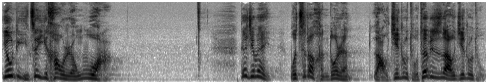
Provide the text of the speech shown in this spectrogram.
有你这一号人物啊。弟兄姐妹，我知道很多人老基督徒，特别是老基督徒。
